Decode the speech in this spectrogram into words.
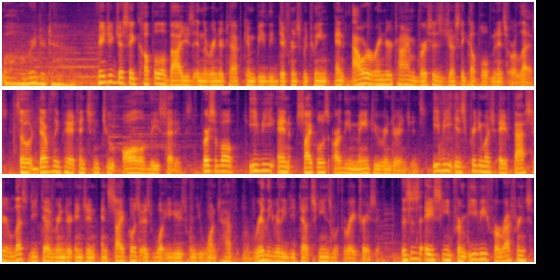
Whoa, render tab. Changing just a couple of values in the render tab can be the difference between an hour render time versus just a couple of minutes or less. So definitely pay attention to all of these settings. First of all, Eevee and Cycles are the main two render engines. Eevee is pretty much a faster, less detailed render engine and Cycles is what you use when you want to have really really detailed scenes with ray tracing. This is a scene from Eevee for reference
